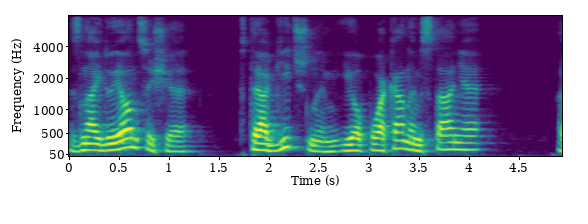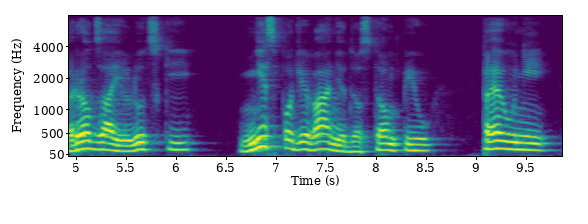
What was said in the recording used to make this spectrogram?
znajdujący się w tragicznym i opłakanym stanie rodzaj ludzki niespodziewanie dostąpił pełni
